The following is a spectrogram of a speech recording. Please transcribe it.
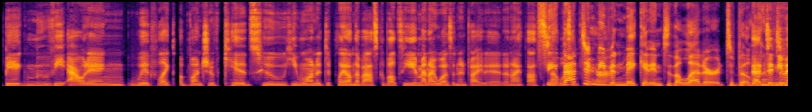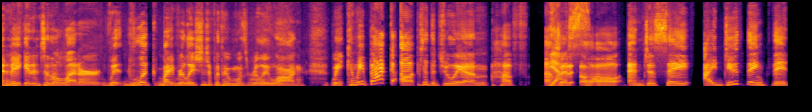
big movie outing with like a bunch of kids who he wanted to play on the basketball team and I wasn't invited and I thought See, that, that, didn't fair. even make it into the letter to Bill. that didn't even make it into the letter. Wait, look, my relationship with him was really long. Wait, can we back up to the Julianne Hough of Yes. it all and just say I do think that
